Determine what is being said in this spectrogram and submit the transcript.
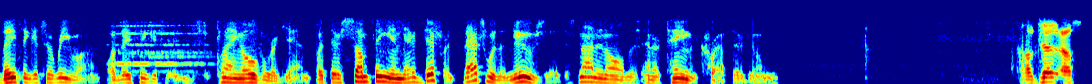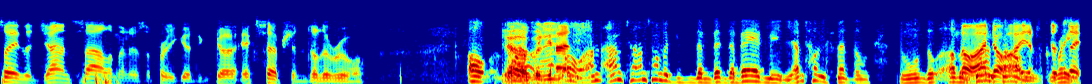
they think it's a rerun or they think it's, it's playing over again. But there's something in there different. That's where the news is. It's not in all this entertainment crap they're doing. I'll just I'll say that John Solomon is a pretty good uh, exception to the rule. Oh, Yeah, oh, but he- oh, I'm, I'm, I'm talking about the, the the bad media. I'm talking about the the, the other. no, John I know. I Solomon's just great. say,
